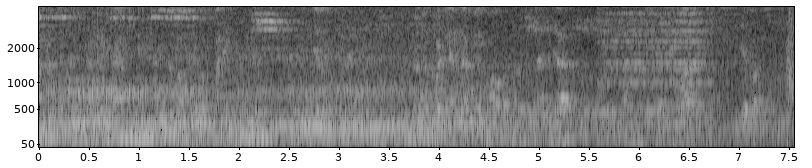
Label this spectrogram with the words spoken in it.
आनंदाच्या संघटना श्रीसंत बागडे बाबा आणि संघ समितीच्या वतीने विठ्ठल पटल्यांना मी भावपूर्ण म्हणजे श्रद्धांजली धन्यवाद. जय बाबा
